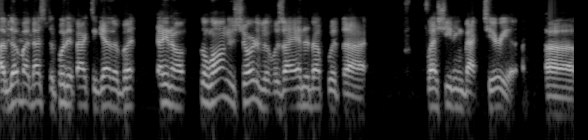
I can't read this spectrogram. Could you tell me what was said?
i've done my best to put it back together but you know the long and short of it was i ended up with uh, flesh-eating bacteria uh,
